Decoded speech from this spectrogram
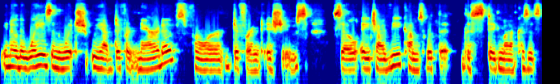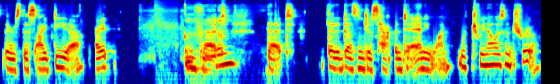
you know the ways in which we have different narratives for different issues so hiv comes with the, the stigma because it's there's this idea right? That mm-hmm. that that it doesn't just happen to anyone which we know isn't true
